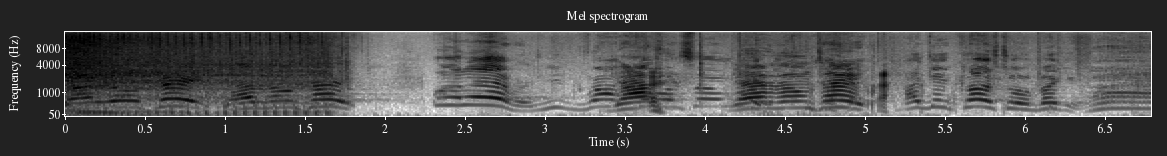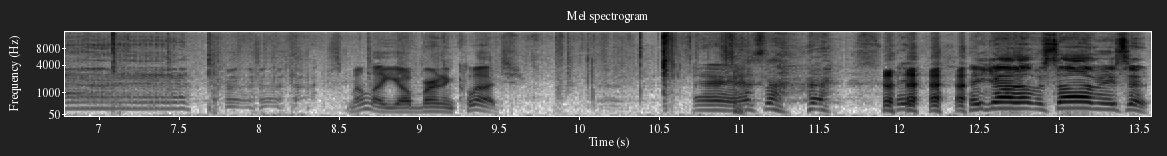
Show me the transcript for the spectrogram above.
Got it on tape. Got it on tape. Whatever. You rock Got- going something. Got it on tape. I get close to him, Vicky. Smell like y'all burning clutch. Hey, that's not. he, he got up beside me and said,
